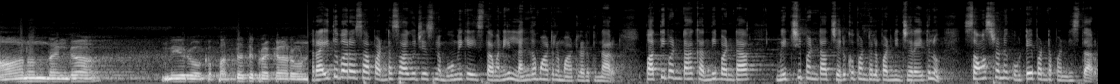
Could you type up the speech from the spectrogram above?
ఆనందంగా మీరు ఒక పద్ధతి ప్రకారం రైతు భరోసా పంట సాగు చేసిన భూమికే ఇస్తామని లంగమాటలు మాట్లాడుతున్నారు. పత్తి పంట కంది పంట మిర్చి పంట చెరుకు పంటలు పండించే రైతులు సంవత్సరానికి ఒకటే పంట పండిస్తారు.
